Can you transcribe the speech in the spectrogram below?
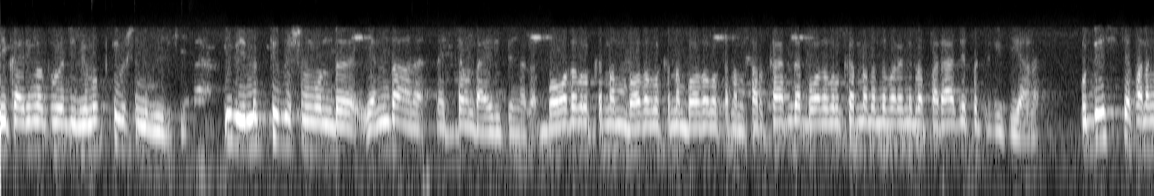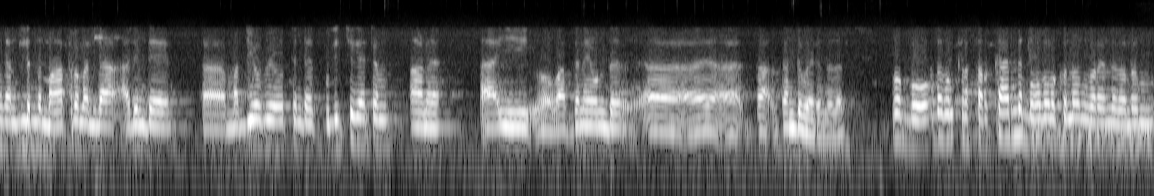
ഈ കാര്യങ്ങൾക്ക് വേണ്ടി വിമുക്തി മിഷൻ രൂപീകരിക്കും. ഈ വിമുക്തി മിഷൻ കൊണ്ട് എന്താണ് മെച്ചമുണ്ടായിരിക്കുന്നത് ബോധവൽക്കരണം ബോധവൽക്കരണം ബോധവൽക്കരണം. സർക്കാരിന്റെ ബോധവൽക്കരണം എന്ന് പറയുന്നത് പരാജയപ്പെട്ടിരിക്കുകയാണ്. ഉദ്ദേശിച്ച ഫലം കണ്ടില്ലെന്ന് മാത്രമല്ല അതിന്റെ മദ്യോപയോഗത്തിന്റെ കുതിച്ചുകയറ്റം ആണ് ഈ വർധന കൊണ്ട് ആ, ആ, കണ്ടുവരുന്നത്. ഇപ്പൊ ബോധവൽക്കരണം സർക്കാരിന്റെ ബോധവൽക്കരണം എന്ന് പറയുന്നത് വെറും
